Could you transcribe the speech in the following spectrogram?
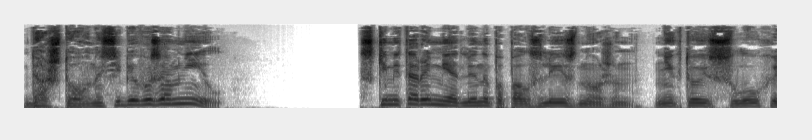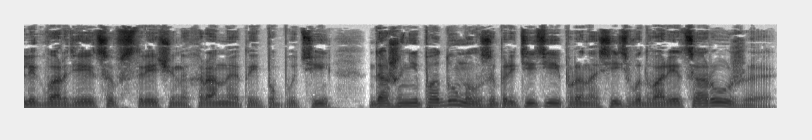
Да что он о себе возомнил? Скимитары медленно поползли из ножен. Никто из слух или гвардейцев, встреченных Ранетой по пути, даже не подумал запретить ей проносить во дворец оружие.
